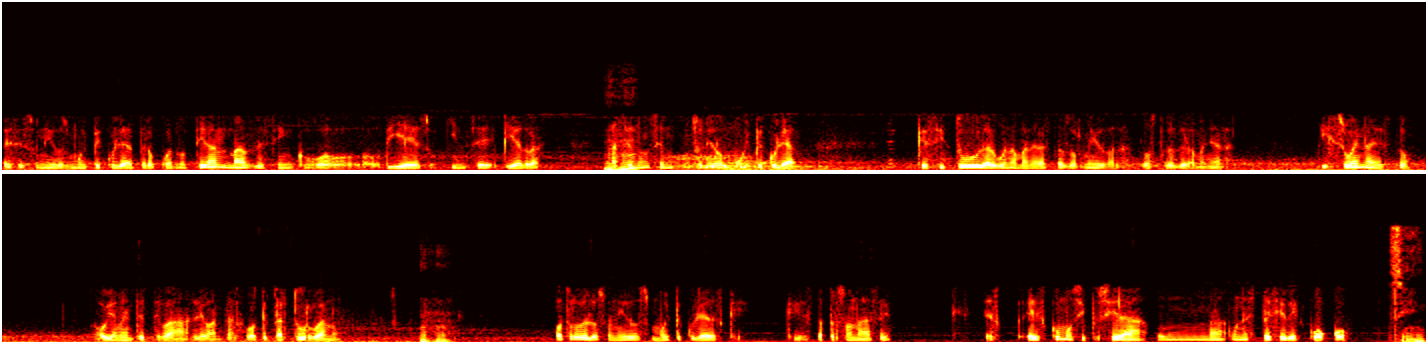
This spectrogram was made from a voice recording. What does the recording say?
ese sonido es muy peculiar, pero cuando tiran más de cinco o, diez o quince piedras, hacen un, un, sonido muy peculiar que si tú de alguna manera estás dormido a las dos, tres de la mañana y suena esto, obviamente te va a levantar o te perturba, ¿no? Otro de los sonidos muy peculiares que, que esta persona hace es, es como si pusiera una, una especie de coco. Sí.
